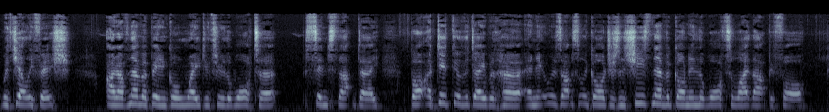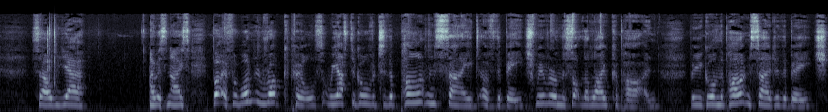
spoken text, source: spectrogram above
with jellyfish. And I've never been going wading through the water since that day. But I did the other day with her and it was absolutely gorgeous. And she's never gone in the water like that before. So, yeah, it was nice. But if we're wanting rock pools, we have to go over to the Parton side of the beach. We were on the sort of the Lowca Parton, but you go on the Parton side of the beach,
